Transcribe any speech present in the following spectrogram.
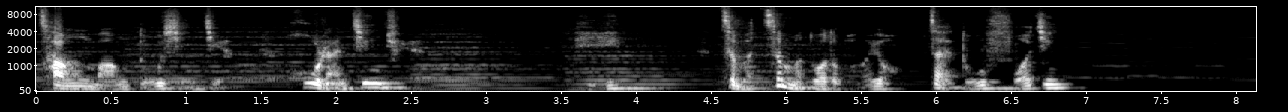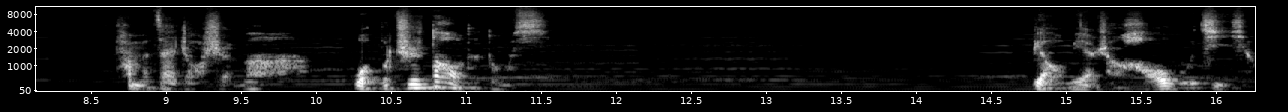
苍茫独行间，忽然惊觉：咦，怎么这么多的朋友在读佛经？他们在找什么我不知道的东西？表面上毫无迹象，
